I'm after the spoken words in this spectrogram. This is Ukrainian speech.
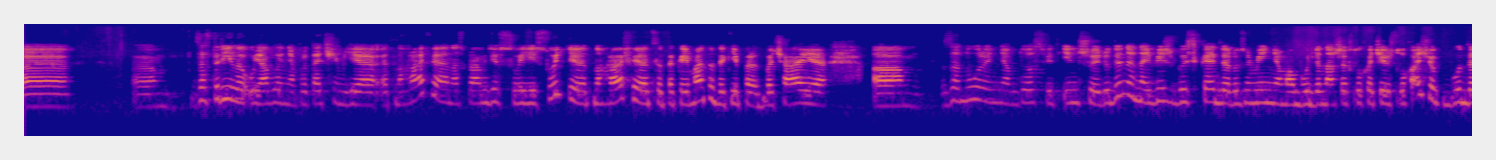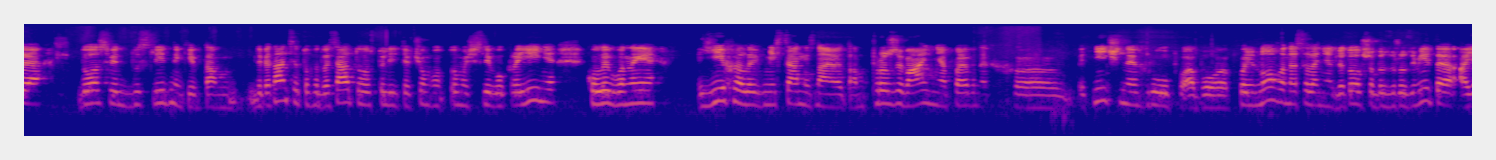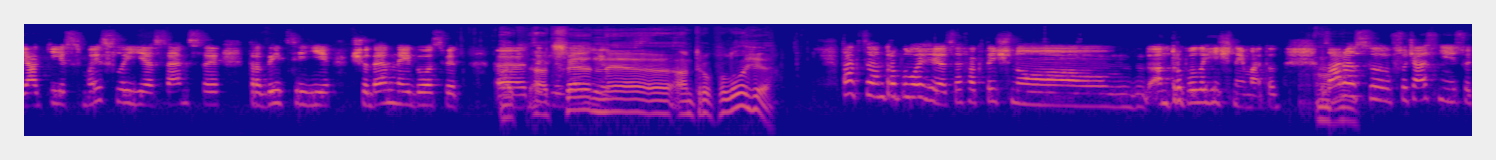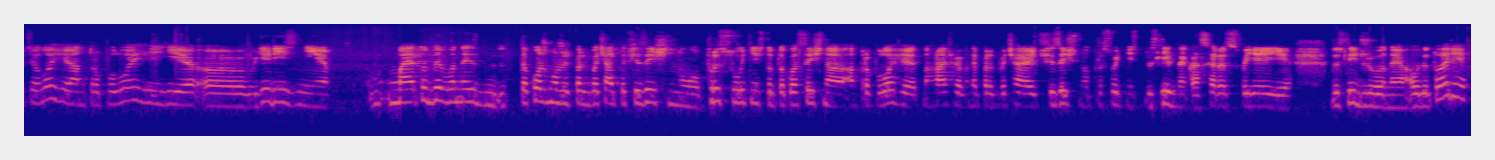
Е, Застаріле уявлення про те, чим є етнографія. Насправді, в своїй суті, етнографія це такий метод, який передбачає занурення в досвід іншої людини. Найбільш близьке для розуміння, мабуть, для наших слухачів і слухачок буде досвід дослідників там 19-20 століття, в чому в тому числі в Україні, коли вони їхали в місця, не знаю, там проживання певних е, етнічних груп або корінного населення для того, щоб зрозуміти, а які смисли є, сенси, традиції, щоденний досвід е, цих а людей. це не антропологія. Так, це антропологія, це фактично антропологічний метод. Ага. Зараз в сучасній соціології, антропології е, є різні методи вони також можуть передбачати фізичну присутність, тобто класична антропологія, етнографія вони передбачають фізичну присутність дослідника серед своєї досліджуваної аудиторії.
